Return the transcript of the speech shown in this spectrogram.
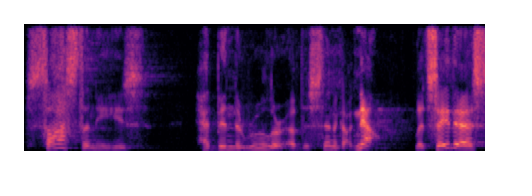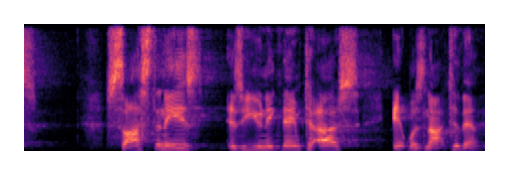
Sosthenes had been the ruler of the synagogue. Now, let's say this Sosthenes is a unique name to us, it was not to them.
